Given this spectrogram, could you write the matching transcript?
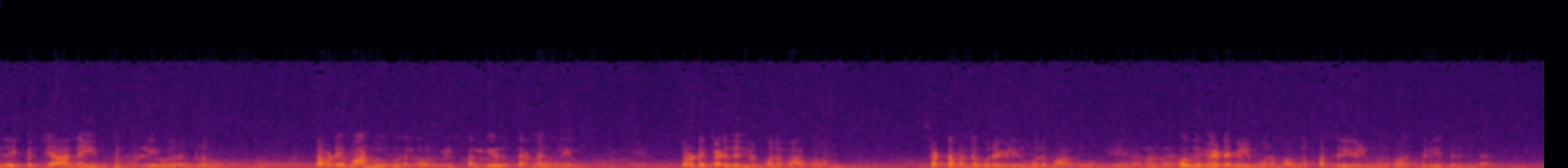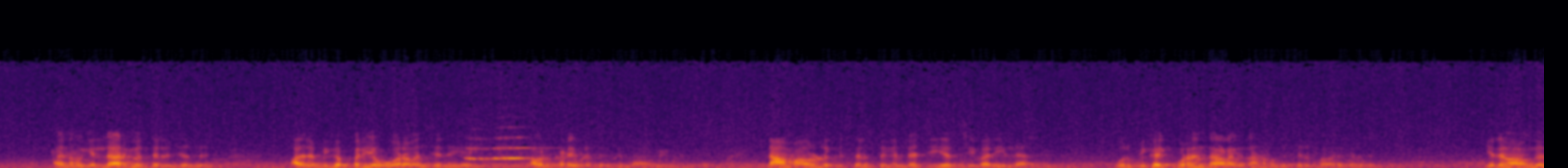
இதை பற்றி அனைத்து புள்ளி விவரங்களும் நம்முடைய மாண்பு முதல் அவர்கள் பல்வேறு தருணங்களில் தன்னுடைய கடிதங்கள் மூலமாகவும் சட்டமன்ற உரைகளின் மூலமாகவும் பொது மேடைகள் மூலமாகவும் பத்திரிகைகள் மூலமாக தெரிவித்திருக்கிறார்கள் அது நமக்கு எல்லாருக்கும் தெரிஞ்சது. அதில் மிகப்பெரிய ஓரவஞ்சனையை அவர்கள் கடைபிடித்திருக்கின்றார்கள். நாம் அவர்களுக்கு செலுத்துகின்ற ஜிஎஸ்டி வரியில் ஒரு மிக குறைந்த அளவு தான் நமக்கு திரும்ப வருகிறது. ஏன்னா அவங்க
